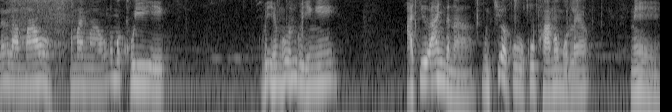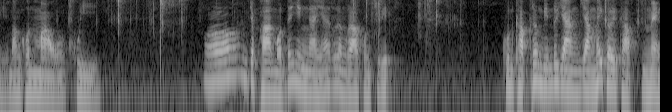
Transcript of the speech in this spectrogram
แล้วเวลาเมาทำไมเมาแล้วมาคุยอีกคุยอย่างงู้นคุยอย่างงี้อาเชื่ออันแต่นะมึงเชื่อกูกูผ่านมาหมดแล้วนี่บางคนเมาคุยอ๋อมันจะผ่านหมดได้ยังไงฮะเรื่องราวของชีวิต คุณขับเครื่องบินหรือยังยังไม่เคยขับแน่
